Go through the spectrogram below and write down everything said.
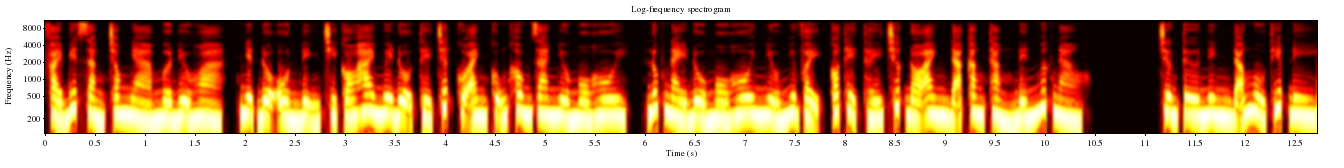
Phải biết rằng trong nhà mở điều hòa, nhiệt độ ổn định chỉ có 20 độ thể chất của anh cũng không ra nhiều mồ hôi, lúc này đổ mồ hôi nhiều như vậy có thể thấy trước đó anh đã căng thẳng đến mức nào. Trương Tư Ninh đã ngủ thiếp đi,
